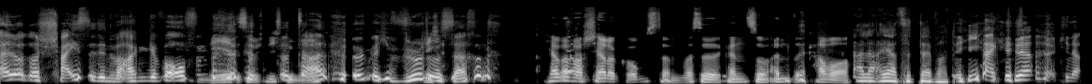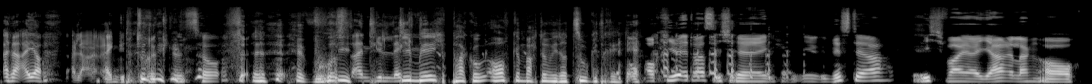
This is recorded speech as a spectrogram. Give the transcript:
einfach nur Scheiße in den Wagen geworfen. Nee, das habe ich nicht Total gemacht. irgendwelche Würdo-Sachen. Ich habe einfach Sherlock Holmes dann, weißt du, ganz so undercover. Alle Eier zerdeppert. ja, genau, genau. Alle Eier, alle eingedrückt und so. Wurst Die angeleckt. Milchpackung aufgemacht und wieder zugedreht. Auch hier etwas, ich, äh, ich, ihr wisst ja, ich war ja jahrelang auch,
